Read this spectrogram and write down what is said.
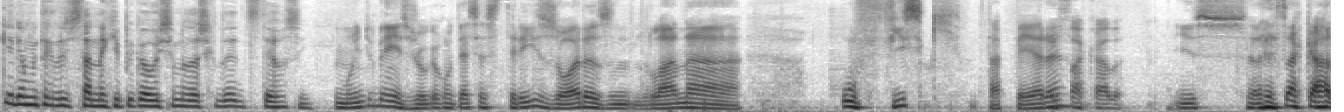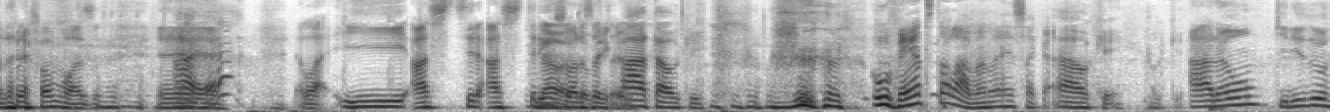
queria muito acreditar na equipe gaúcha, mas acho que dá desterro sim. Muito bem, esse jogo acontece às 3 horas lá na UFISC, Tapera. Sacada. Isso, ela é sacada, né? Famosa. Ah, é? Ela, e às, às 3 Não, eu horas da tarde. Ah, tá, ok. O vento tá lá, mas não é ressacado. Ah, ok. ok. Arão, querido,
